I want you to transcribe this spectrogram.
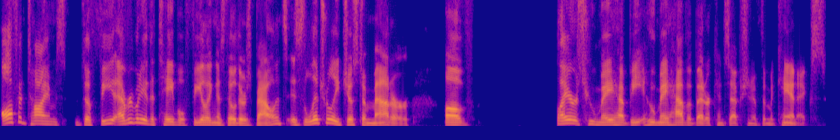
oftentimes the fee everybody at the table feeling as though there's balance is literally just a matter of players who may have be who may have a better conception of the mechanics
